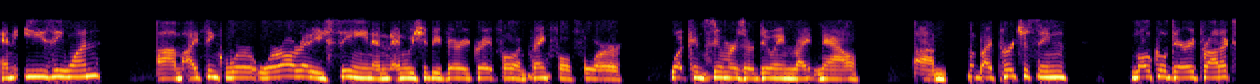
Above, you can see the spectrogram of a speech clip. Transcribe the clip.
an easy one um, I think we're we're already seeing, and, and we should be very grateful and thankful for what consumers are doing right now. Um, but by purchasing local dairy products,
